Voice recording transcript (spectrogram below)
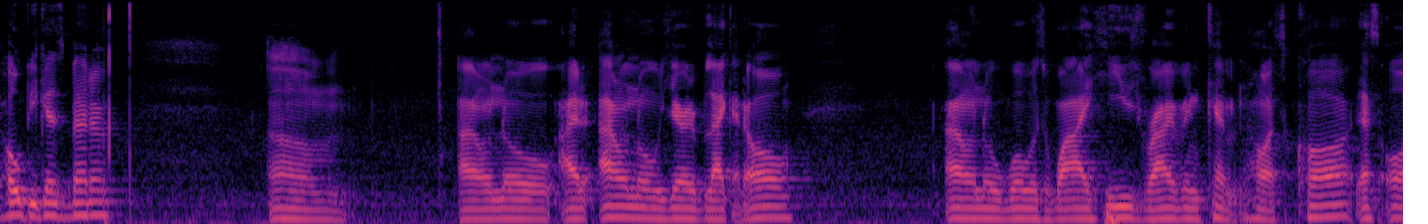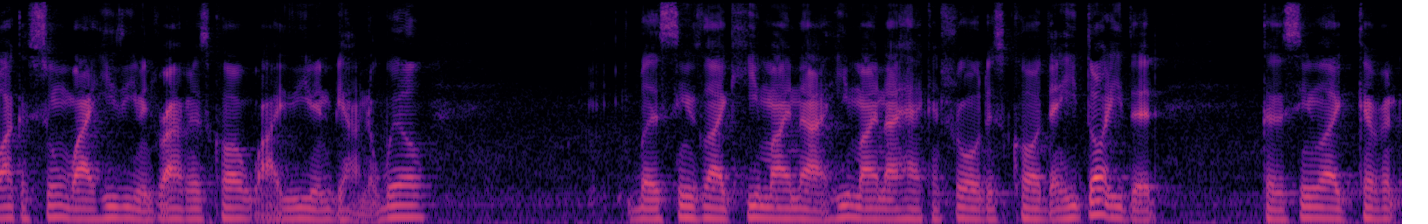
hope he gets better. Um, I don't know. I I don't know Jared Black at all. I don't know what was why he's driving Kevin Hart's car. That's all I can assume why he's even driving his car, why he's even behind the wheel. But it seems like he might not he might not have control of this car than he thought he did because it seemed like Kevin,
